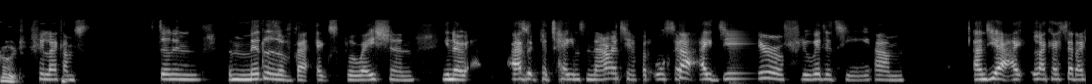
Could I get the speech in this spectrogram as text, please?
Good. feel like I'm still in the middle of that exploration, you know, as it pertains narrative, but also that idea of fluidity. Um, and yeah, I, like I said, I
